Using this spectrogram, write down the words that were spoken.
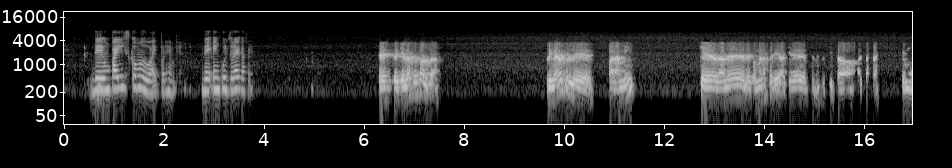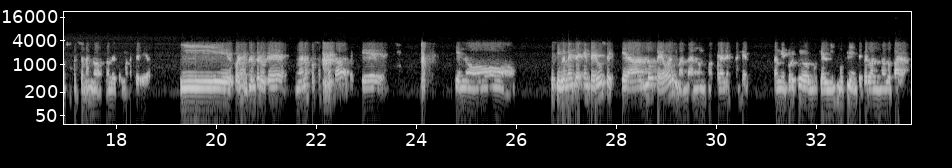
de un país como Dubái, por ejemplo, de, en cultura de café? Este, ¿Qué le hace falta? Primero que le, para mí, que le, le tomen la seriedad que se necesita al café, que muchas personas no, no le toman la seriedad. Y, por ejemplo, en Perú, que una de las cosas que pasaba es que, que no, simplemente en Perú se quedaba lo peor y mandaban lo mejor para el extranjero. También porque como que el mismo cliente peruano no lo paga.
